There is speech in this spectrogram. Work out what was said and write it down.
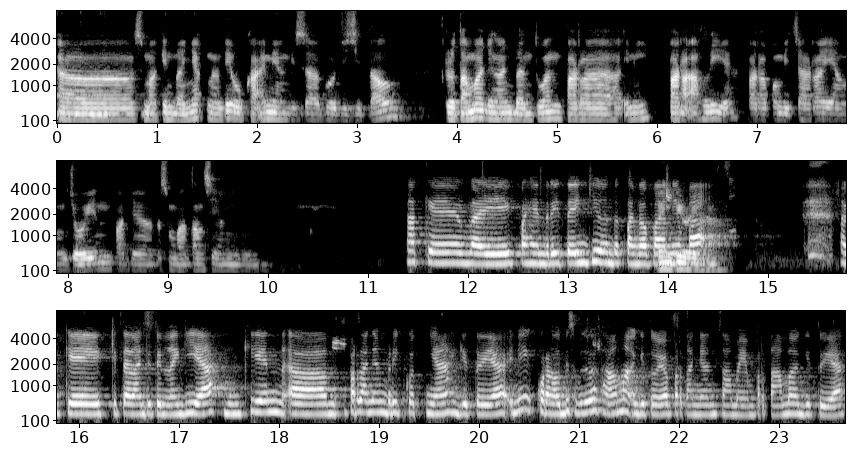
uh, semakin banyak nanti UKM yang bisa go digital, terutama dengan bantuan para ini, para ahli ya, para pembicara yang join pada kesempatan siang ini. Oke, baik Pak Henry, thank you untuk tanggapannya you, Pak. Ya. Oke, kita lanjutin lagi ya. Mungkin um, pertanyaan berikutnya gitu ya. Ini kurang lebih sebetulnya sama gitu ya, pertanyaan sama yang pertama gitu ya.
